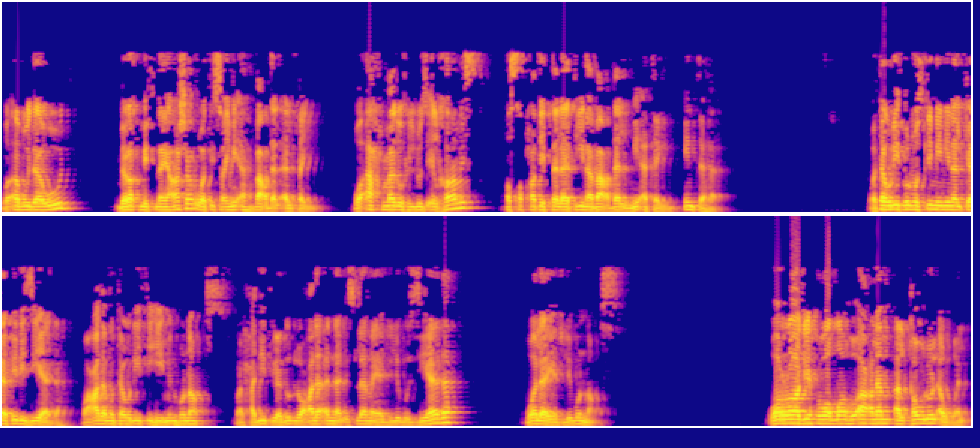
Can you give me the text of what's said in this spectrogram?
وأبو داود برقم اثني عشر وتسعمائة بعد الألفين وأحمد في الجزء الخامس الصفحة الثلاثين بعد المئتين. انتهى. وتوريث المسلم من الكافر زيادة وعدم توريثه منه نقص. والحديث يدل على أن الإسلام يجلب الزيادة ولا يجلب النقص. والراجح والله أعلم القول الأول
